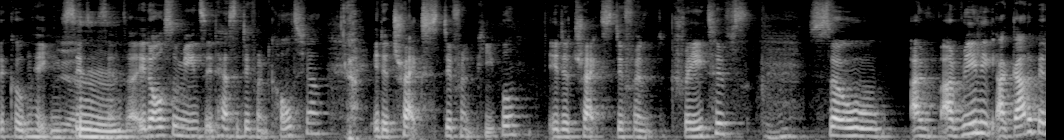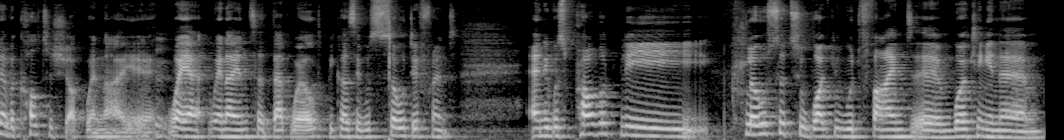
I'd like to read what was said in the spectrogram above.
the Copenhagen Yeah. city Mm. center. It also means it has a different culture. It attracts different people. It attracts different creatives. Mhm. So I, I really I got a bit of a culture shock when I uh, Okay. when I, when I entered that world because it was so different, and it was probably closer to what you would find um, working in a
